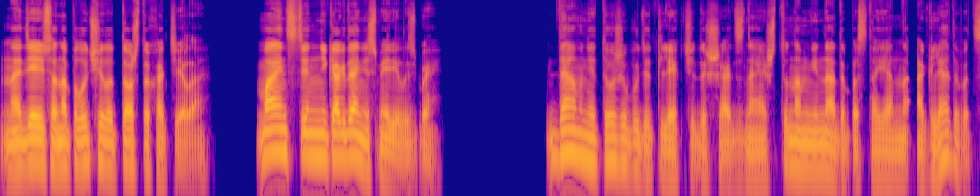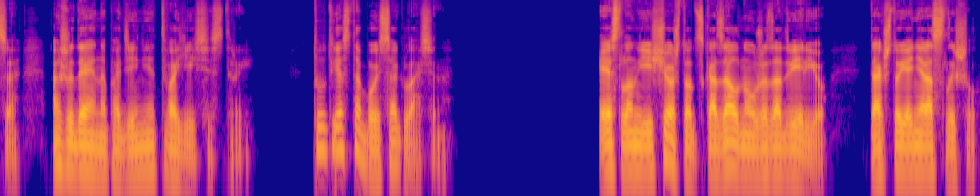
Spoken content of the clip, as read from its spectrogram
Надеюсь, она получила то, что хотела. Майнстин никогда не смирилась бы. Да, мне тоже будет легче дышать, зная, что нам не надо постоянно оглядываться, ожидая нападения твоей сестры. Тут я с тобой согласен. Эслан еще что-то сказал, но уже за дверью, так что я не расслышал.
